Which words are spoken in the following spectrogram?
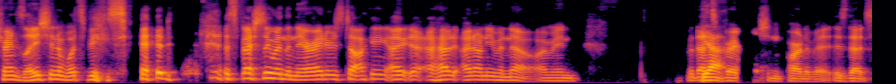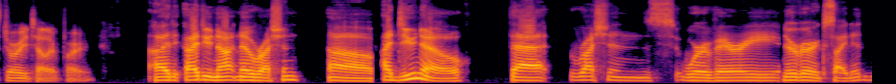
translation of what's being said, especially when the narrator's talking? I I, I don't even know. I mean, but that's Yeah. a very Russian part of it is that storyteller part. I I do not know Russian. Uh, I do know that Russians were very they were very excited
